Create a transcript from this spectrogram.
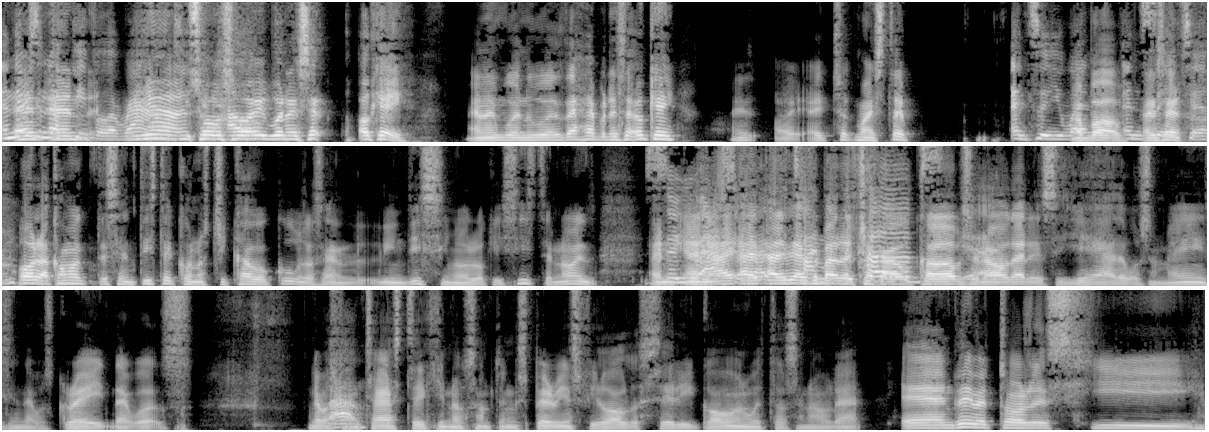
And there's And- enough and- people around. Yeah, and so so I, when I said okay, and then when, when that happened, I said okay. I, I, I took my step and so you went above. and I saved said, him. hola, ¿cómo te sentiste con los Chicago Cubs? O sea, lindísimo lo que hiciste, ¿no? And, and, So and I, asked I, about I the asked about the the Chicago Cubs, Cubs and all that. And he said, yeah, that was amazing. That was great. That was, that was Wow. fantastic. You know, something experience, feel all the city going with us and all that. And Gleyber Torres, he,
